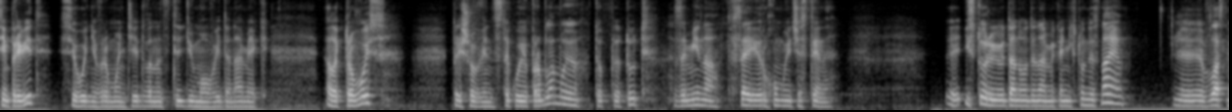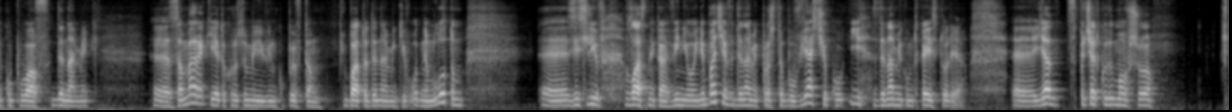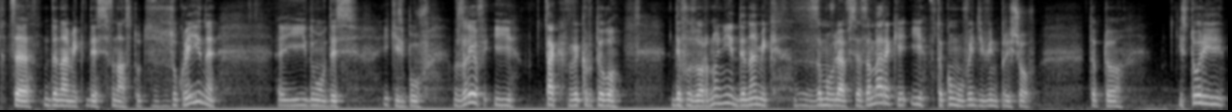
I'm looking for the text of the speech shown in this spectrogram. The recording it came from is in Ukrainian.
Всім привіт! Сьогодні в ремонті 12-дюймовий динамік Electrovoice. Прийшов він з такою проблемою, тобто тут заміна всієї рухомої частини. Е, Історію даного динаміка ніхто не знає. Е, Власник купував динамік е, з Америки. Я так розумію, він купив там багато динаміків одним лотом. Е, Зі слів власника, він його і не бачив, динамік просто був в ящику, і з динаміком така історія. Е, Я спочатку думав, що це динамік десь в нас тут з України, і думав, десь якийсь був взрив, і так викрутило дифузор. Ну ні, динамік замовлявся з Америки, і в такому виді він прийшов. Тобто історії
